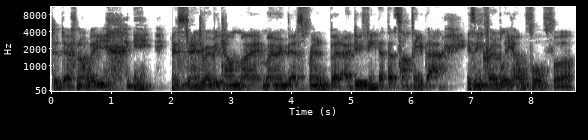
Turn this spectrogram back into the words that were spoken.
to definitely in a strange way become my my own best friend. But I do think that that's something that is incredibly helpful for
